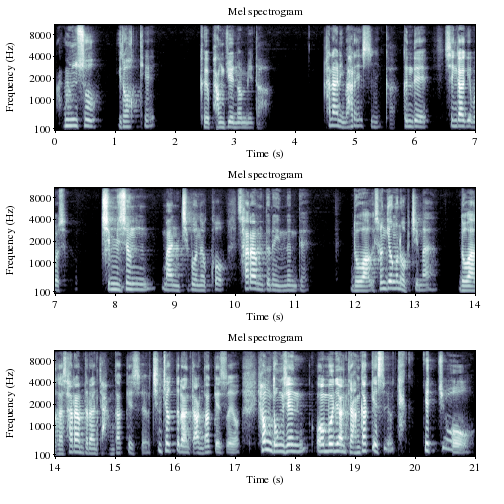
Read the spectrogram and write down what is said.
암수 이렇게 그 방주에 놓습니다. 하나님 하라 했으니까. 근데 생각해 보세요. 짐승만 집어넣고 사람들은 있는데 노아 성경은 없지만 노아가 사람들한테 안 갔겠어요. 친척들한테 안 갔겠어요. 형 동생 어머니한테 안 갔겠어요. 다 갔겠죠.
